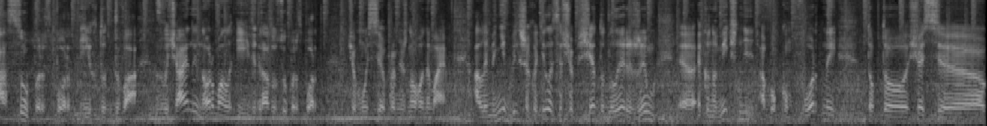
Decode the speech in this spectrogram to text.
а суперспорт. Їх тут два: звичайний нормал і відразу суперспорт. Чомусь проміжного немає. Але мені більше хотілося, щоб ще додали режим е, економічний або комфортний, тобто щось е,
